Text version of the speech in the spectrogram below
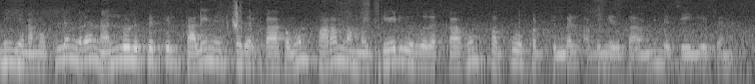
நீங்க நம்ம பிள்ளைங்களை நல்லொழுக்கத்தில் தலை நிற்பதற்காகவும் பரம் நம்மை தேடி வருவதற்காகவும் பக்குவப்படுத்துங்கள் அப்படிங்கிறதுக்காக இந்த செய்தியை சொன்னேன்.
